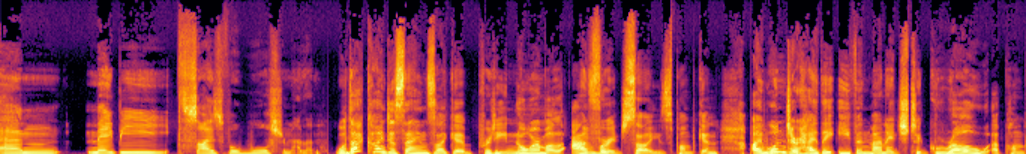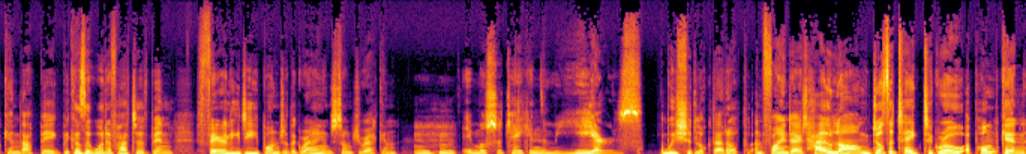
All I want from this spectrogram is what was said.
Um, maybe the size of a watermelon. Well, that kind of sounds like a pretty normal, average size pumpkin. I wonder how they even managed to grow a pumpkin that big because it would have had to have been fairly deep under the ground, don't you reckon? Mm-hmm. It must have taken them years. We should look that up and find out how long does it take to grow a pumpkin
